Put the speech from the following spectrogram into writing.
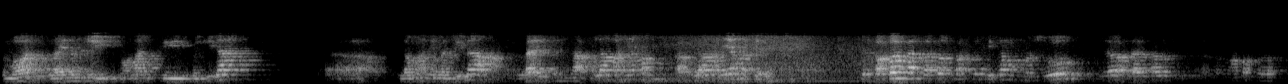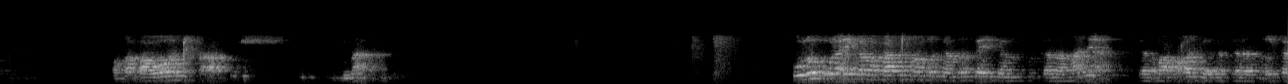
Temuan lain negeri, Muhammad di Medina, ulama di Medina, lain yang ulama yang Mesir. Sebabkan satu satu kita masuk ya dari tahun atau apa ke maka tahun 175 Puluh mulai kalau kata Muhammad dan berkait yang disebutkan namanya dan orang-orang di atas jalan mereka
